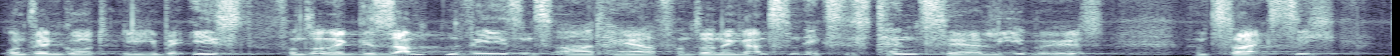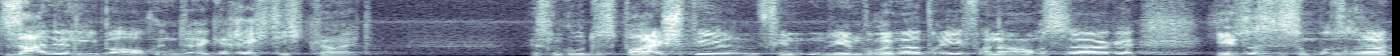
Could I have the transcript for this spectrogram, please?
Und wenn Gott Liebe ist, von seiner gesamten Wesensart her, von seiner ganzen Existenz her Liebe ist, dann zeigt sich seine Liebe auch in der Gerechtigkeit. Das ist ein gutes Beispiel, finden wir im Römerbrief, eine Aussage, Jesus ist um unserer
